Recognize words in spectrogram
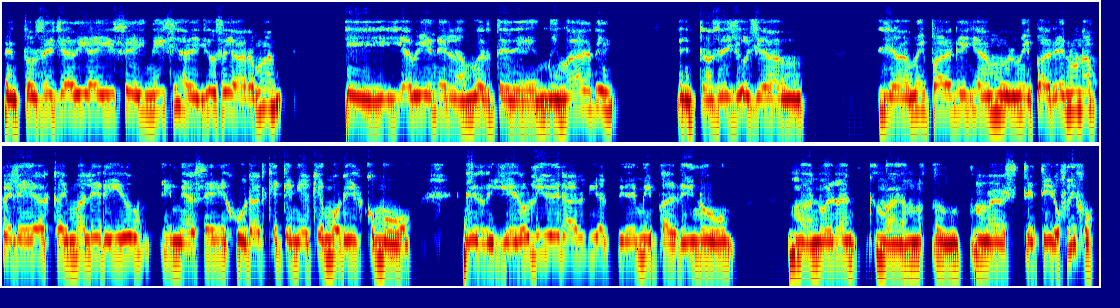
Entonces ya de ahí se inicia, ellos se arman y ya viene la muerte de mi madre. Entonces yo ya, ya mi padre, ya mi padre en una pelea cae mal herido y me hace jurar que tenía que morir como guerrillero liberal y al pie de mi padrino Manuel este tiro fijo.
